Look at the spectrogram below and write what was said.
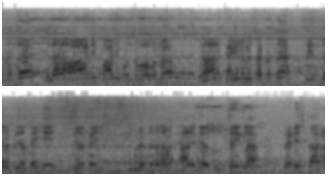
சீரவஸ் தட்டத்தை எல்லாரும் ஆடி பாடி கொண்டு போகணும். எல்லாரும் கையில போய் தட்டத்தை இப்ப இந்த இப்படி ஒரு கை இப்படி ஒரு கை ரெண்டு தடவை ஆடிட்டே இருக்கும் சரிங்களா? ரெடி ஸ்டார்ட்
